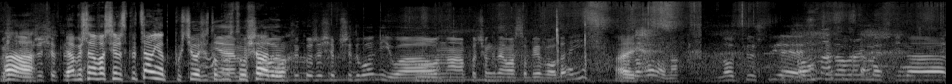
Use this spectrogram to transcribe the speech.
A, myślałem, że się ja myślałem właśnie, że specjalnie odpuściłeś, że to po nie, prostu myślałem usiadło. tylko, że się przydławiła, a ona pociągnęła sobie wodę i Ej. zadowolona. No już wiesz. Przy dobrej myśli na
